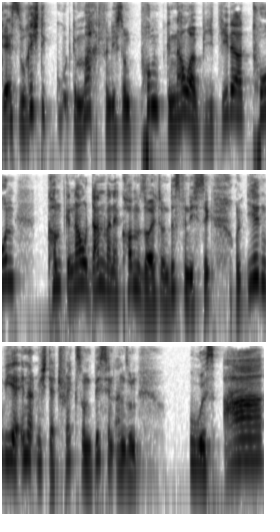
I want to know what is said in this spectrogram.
der ist so richtig gut gemacht, finde ich. So ein punktgenauer Beat. Jeder Ton kommt genau dann, wann er kommen sollte. Und das finde ich sick. Und irgendwie erinnert mich der Track so ein bisschen an so ein USA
